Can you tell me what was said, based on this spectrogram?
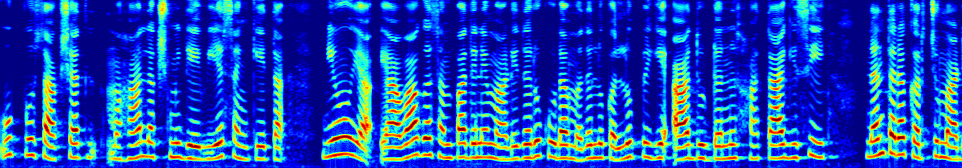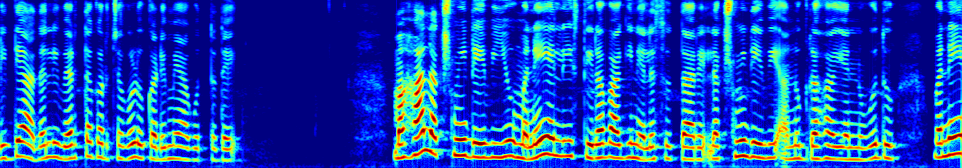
ಉಪ್ಪು ಸಾಕ್ಷಾತ್ ಮಹಾಲಕ್ಷ್ಮೀ ದೇವಿಯ ಸಂಕೇತ. ನೀವು ಯಾವಾಗ ಸಂಪಾದನೆ ಮಾಡಿದರೂ ಕೂಡ ಮೊದಲು ಕಲ್ಲುಪ್ಪಿಗೆ ಆ ದುಡ್ಡನ್ನು ತಾಗಿಸಿ ನಂತರ ಖರ್ಚು ಮಾಡಿದ್ದೇ ಅದರಲ್ಲಿ ವ್ಯರ್ಥ ಖರ್ಚುಗಳು ಕಡಿಮೆಯಾಗುತ್ತದೆ. ಮಹಾಲಕ್ಷ್ಮೀದೇವಿಯು ಮನೆಯಲ್ಲಿ ಸ್ಥಿರವಾಗಿ ನೆಲೆಸುತ್ತಾರೆ. ಲಕ್ಷ್ಮೀದೇವಿ ಅನುಗ್ರಹ ಎನ್ನುವುದು ಮನೆಯ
